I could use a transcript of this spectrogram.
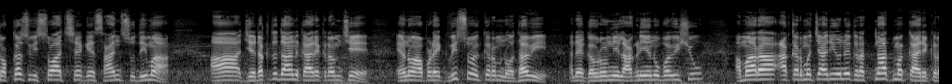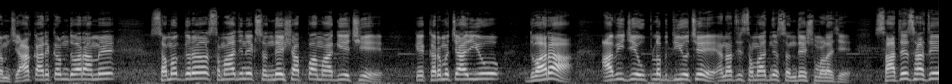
ચોક્કસ વિશ્વાસ છે કે સાંજ સુધીમાં આ જે રક્તદાન કાર્યક્રમ છે, એનો આપણે એક વિશ્વ વિક્રમ નોંધાવી અને ગૌરવની લાગણી અનુભવીશું. અમારા આ કર્મચારીઓનો એક રત્નાત્મક કાર્યક્રમ છે. આ કાર્યક્રમ દ્વારા અમે સમગ્ર સમાજને એક સંદેશ આપવા માગીએ છીએ કે કર્મચારીઓ દ્વારા આવી જે ઉપલબ્ધિઓ છે, એનાથી સમાજને સંદેશ મળે છે. સાથે સાથે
